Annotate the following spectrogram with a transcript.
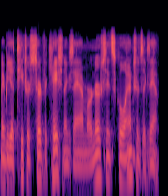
maybe a teacher certification exam or nursing school entrance exam.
